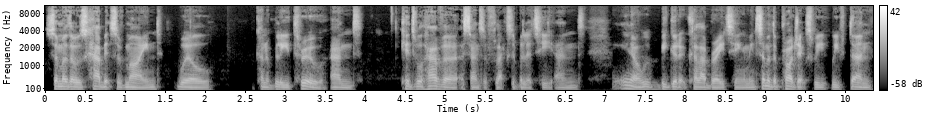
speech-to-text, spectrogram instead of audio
some of those habits of mind will kind of bleed through and kids will have a, a, sense of flexibility and you know be good at collaborating. I mean some of the projects we, we've done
